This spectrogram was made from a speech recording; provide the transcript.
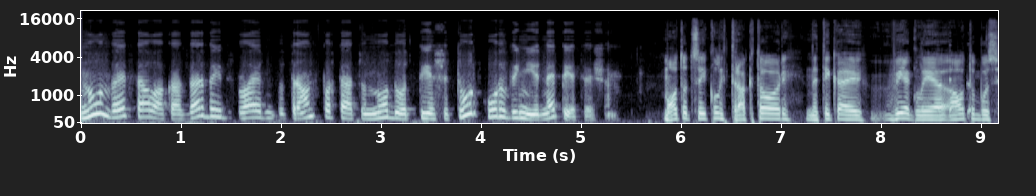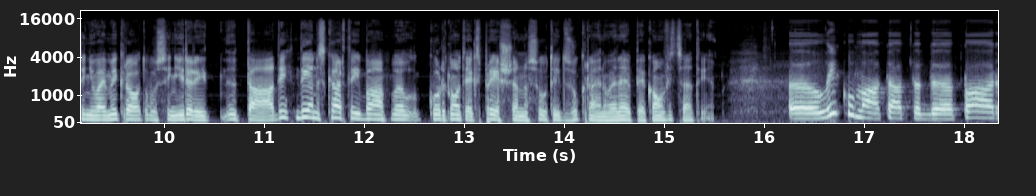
nu, un veic tālākās darbības, lai transportētu un nodot tieši tur, kur viņi ir nepieciešami. Motocikli, traktori, ne tikai vieglie autobusiņi vai mikroautobusiņi, ir arī tādi dienas kārtībā, kur notiek spriešana sūtīt uz Ukrajinu vai ne pie konfiscētiem. Likumā tātad pār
